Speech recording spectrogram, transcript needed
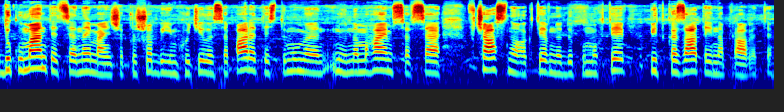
Документи це найменше, про що би їм хотілося паритись, тому ми ну, намагаємося все вчасно, активно допомогти, підказати і направити.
